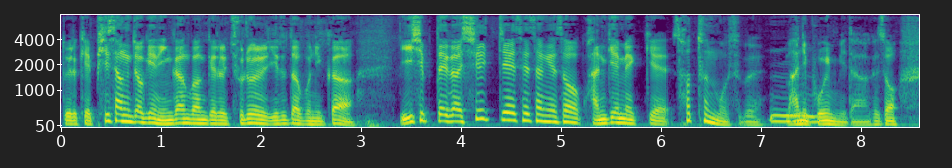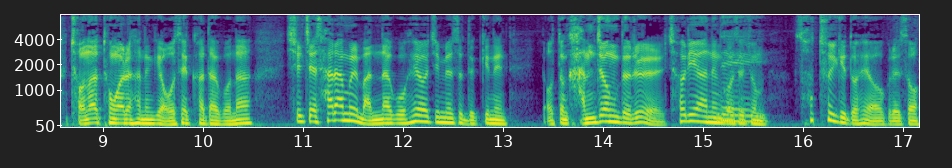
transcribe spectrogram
또 이렇게 피상적인 인간관계를 줄을 이루다 보니까 20대가 실제 세상에서 관계 맺기에 서툰 모습을 많이 보입니다. 그래서 전화 통화를 하는 게 어색하다거나 실제 사람을 만나고 헤어지면서 느끼는 어떤 감정들을 처리하는 네. 것에 좀 서툴기도 해요. 그래서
